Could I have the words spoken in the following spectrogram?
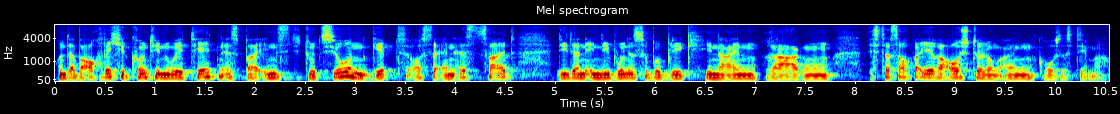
und aber auch welche Kontinuitäten es bei Institutionen gibt aus der NS-Zeit, die dann in die Bundesrepublik hineinragen. Ist das auch bei Ihrer Ausstellung ein großes Thema?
